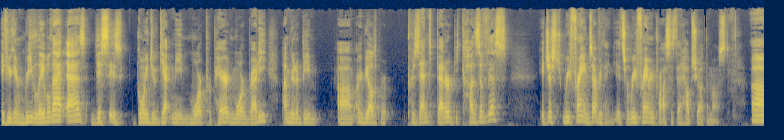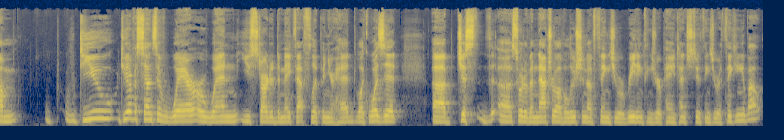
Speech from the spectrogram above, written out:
If you can relabel that as this is going to get me more prepared, more ready. I'm gonna be um, I'm gonna be able to pre- present better because of this. It just reframes everything. It's a reframing process that helps you out the most. Um, do you do you have a sense of where or when you started to make that flip in your head? Like, was it uh, just uh, sort of a natural evolution of things you were reading, things you were paying attention to, things you were thinking about?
